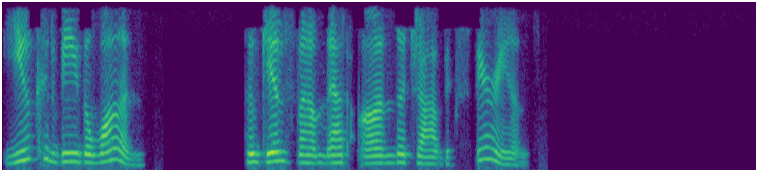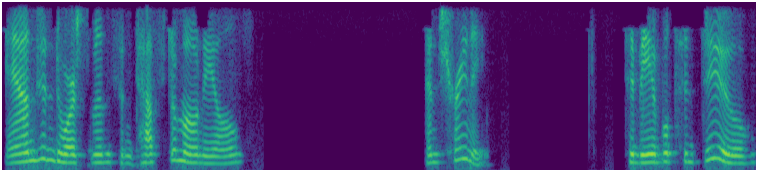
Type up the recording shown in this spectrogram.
You could be the one who gives them that on-the-job experience and endorsements and testimonials and training to be able to do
